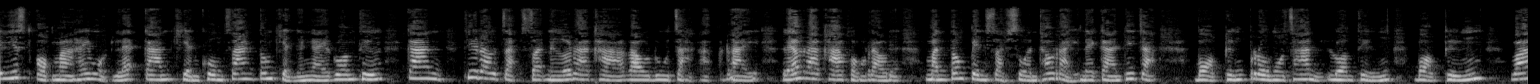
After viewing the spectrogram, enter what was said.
ลิสต์ออกมาให้หมด และการเขียนโครงสร้างต้องเขียนยังไงรวมถึง การที่เราจะเสนอราคาเราดูจากอะไร แล้วราคาของเราเนี่ยมันต้องเป็นสัดส่วนเท่าไหร่ในการที่จะบอกถึงโปรโมชั่นรวมถึงบอกถึงว่า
